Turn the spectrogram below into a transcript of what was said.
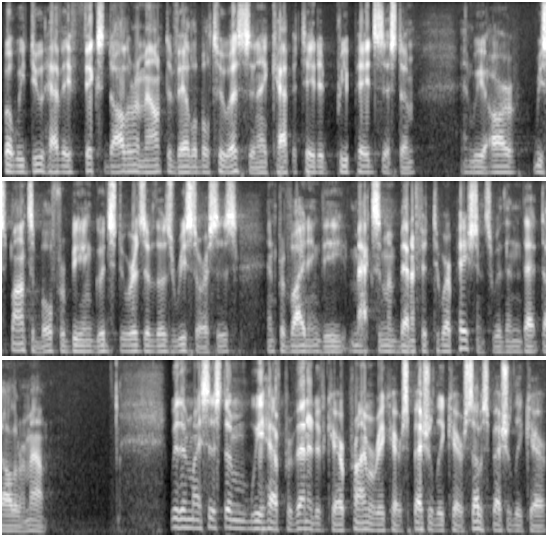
But we do have a fixed dollar amount available to us in a capitated prepaid system, and we are responsible for being good stewards of those resources and providing the maximum benefit to our patients within that dollar amount. Within my system, we have preventative care, primary care, specialty care, subspecialty care,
